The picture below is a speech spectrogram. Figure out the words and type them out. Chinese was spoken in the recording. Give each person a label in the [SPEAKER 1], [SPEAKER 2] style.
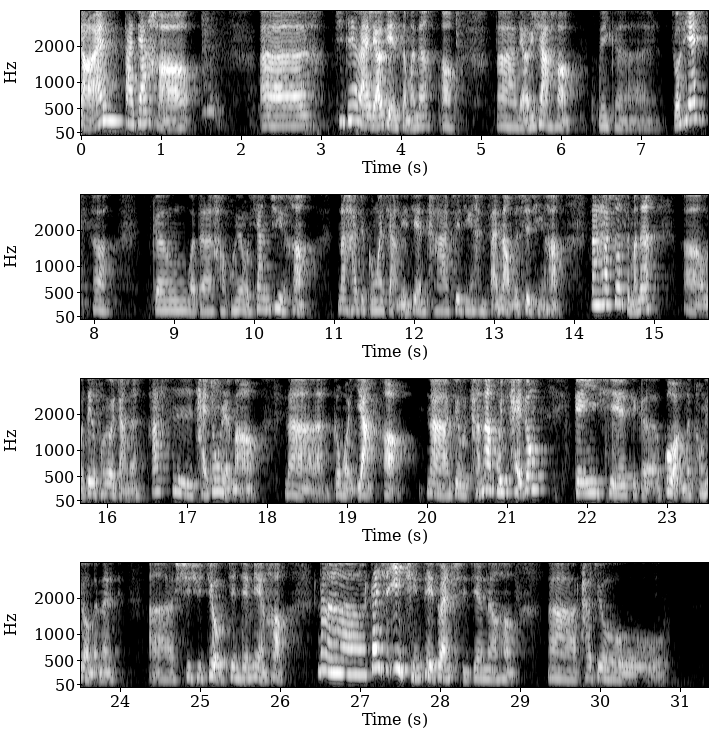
[SPEAKER 1] 早安，大家好。呃，今天来聊点什么呢？哦，那聊一下哈、那个昨天哈、跟我的好朋友相聚哈、那他就跟我讲了一件他最近很烦恼的事情哈、那他说什么呢？啊、我这个朋友讲的，他是台中人嘛，哦，那跟我一样哈、那就常常回去台中，跟一些这个过往的朋友们呢，呃，叙叙旧，见见面哈。那但是疫情这段时间呢，哈，那他就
